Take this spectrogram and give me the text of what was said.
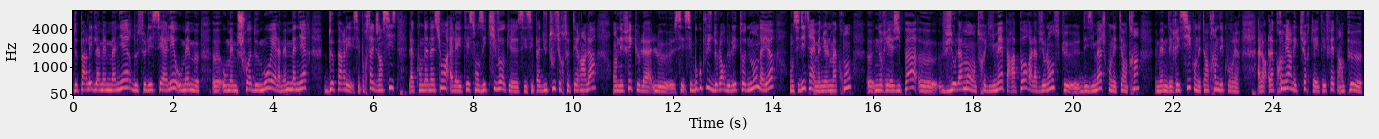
de parler de la même manière, de se laisser aller au même, euh, au même choix de mots et à la même manière de parler. C'est pour ça que j'insiste, la condamnation, elle a été sans équivoque. C'est, c'est pas du tout sur ce terrain-là, en effet, que c'est, beaucoup plus de l'ordre de l'étonnement, d'ailleurs. On s'est dit, tiens, Emmanuel Macron euh, ne réagit pas euh, violemment entre guillemets par rapport à la violence que des images qu'on était en train, même des récits qu'on était en train de découvrir. Alors la première lecture qui a été faite un peu euh,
